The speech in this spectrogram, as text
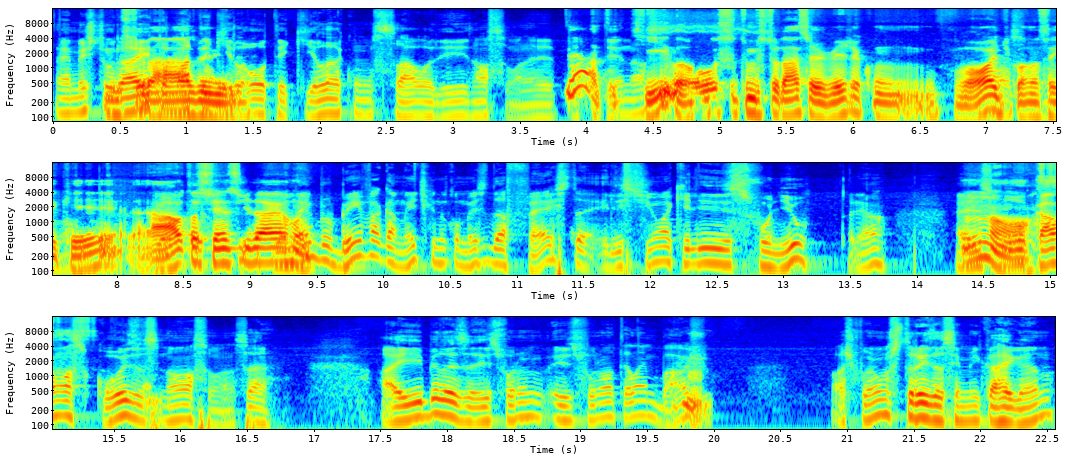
é misturar, e Misturar tomar as bebidas. tequila. Ou tequila com sal ali, nossa, mano. É, Não, nossa. tequila, ou se tu misturar a cerveja com vodka, ou não sei o que, altas chances de dar Eu ruim. lembro bem vagamente que no começo da festa eles tinham aqueles funil, tá ligado? Aí eles Nossa. colocavam as coisas, nossa, mano, sério. Aí beleza, eles foram, eles foram até lá embaixo. Acho que foram uns três assim me carregando.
